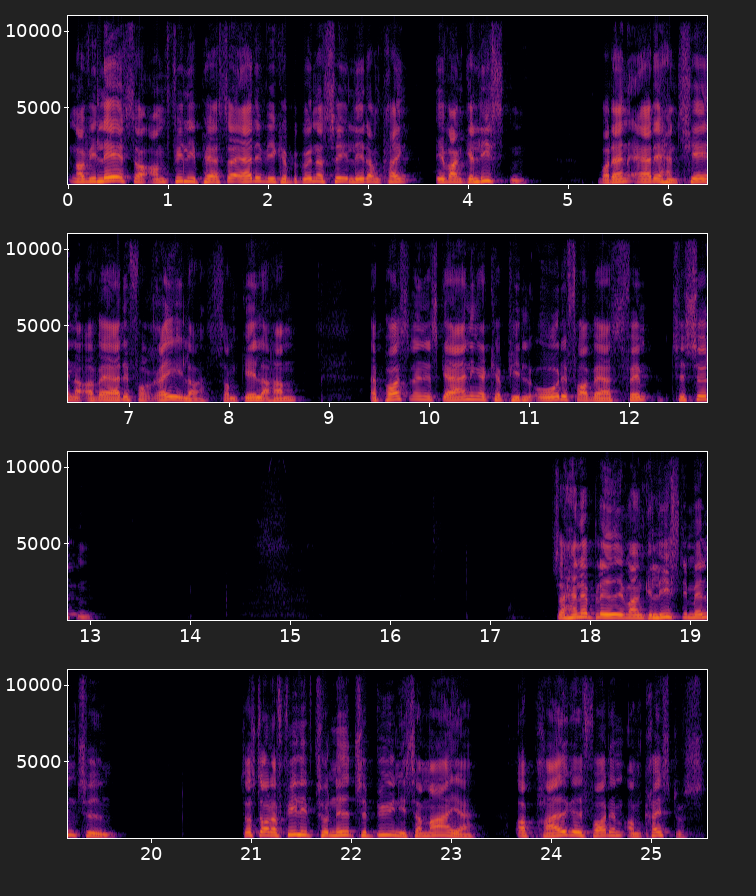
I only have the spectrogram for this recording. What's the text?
når vi læser om Philip her, så er det, at vi kan begynde at se lidt omkring evangelisten. Hvordan er det, han tjener, og hvad er det for regler, som gælder ham? Apostlenes Gerninger, kapitel 8, fra vers 5 til 17. Så han er blevet evangelist i mellemtiden. Så står der, Philip tog ned til byen i Samaria og prædikede for dem om Kristus.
